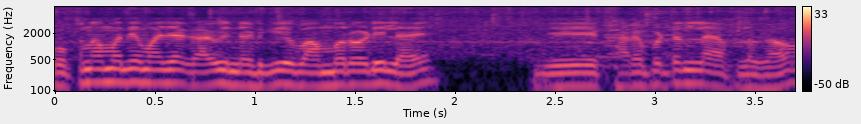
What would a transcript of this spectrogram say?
कोकणामध्ये माझ्या गावी नडगी बांबरवाडीला आहे. जे खारेपटणला आहे आपलं गाव.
